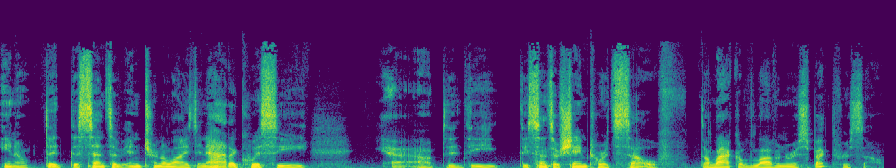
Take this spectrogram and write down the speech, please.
you know, the, the sense of internalized inadequacy, uh, the, the, the sense of shame towards self, the lack of love and respect for self.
